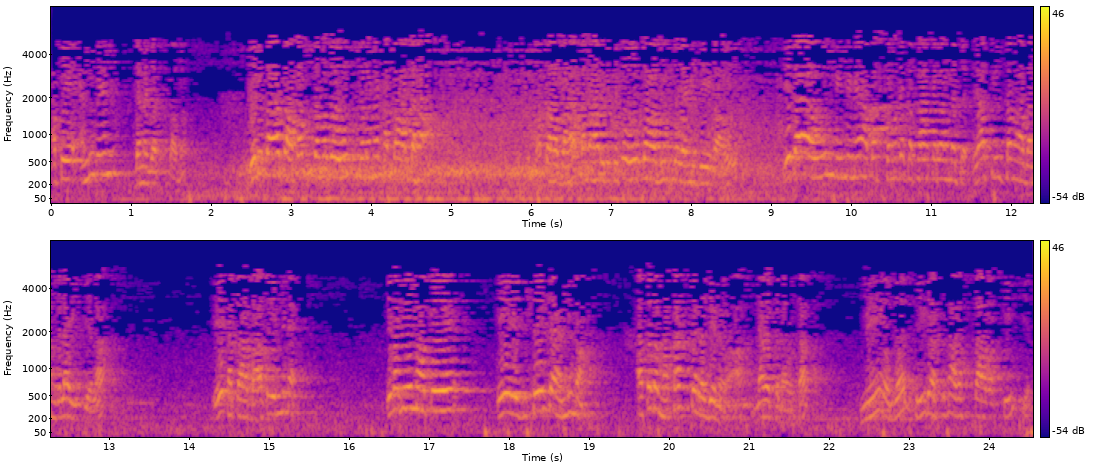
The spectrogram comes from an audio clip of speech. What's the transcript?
අපේ ඇනුරෙන් දැනගත්තම. වෙනදාට අපත් සමග උත් කරන කතා බහ. කතා බහ සමහර විටක ඕකාදීක වෙන දේවල්. එදා වුන් ඉන්නේ නෑ අපත් සමග කතා කරන්නට එයා සිල් සමාදන් වෙලායි කියලා. ඒ කතා බහට එන්නේ නෑ ඒ වගේම අපේ ඒ විශේෂ ඇඳුම අපට මතක් කර දෙනවා නැවත නැවතත් මේ ඔබ සීල රැකෙන අවස්ථාවක් කියලා.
